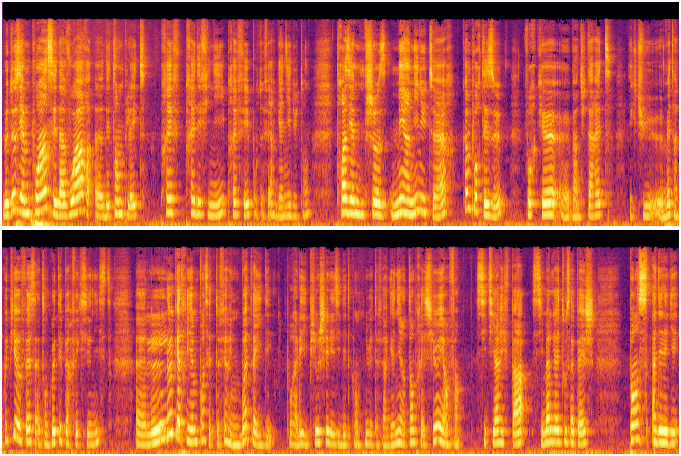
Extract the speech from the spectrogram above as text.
Le deuxième point, c'est d'avoir euh, des templates pré prédéfinis, préfaits pour te faire gagner du temps. Troisième chose, mets un minuteur, comme pour tes œufs, pour que euh, ben, tu t'arrêtes et que tu euh, mettes un coup de pied aux fesses à ton côté perfectionniste. Euh, le quatrième point, c'est de te faire une boîte à idées pour aller y piocher les idées de contenu et te faire gagner un temps précieux. Et enfin, si tu n'y arrives pas, si malgré tout ça pêche, pense à déléguer.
